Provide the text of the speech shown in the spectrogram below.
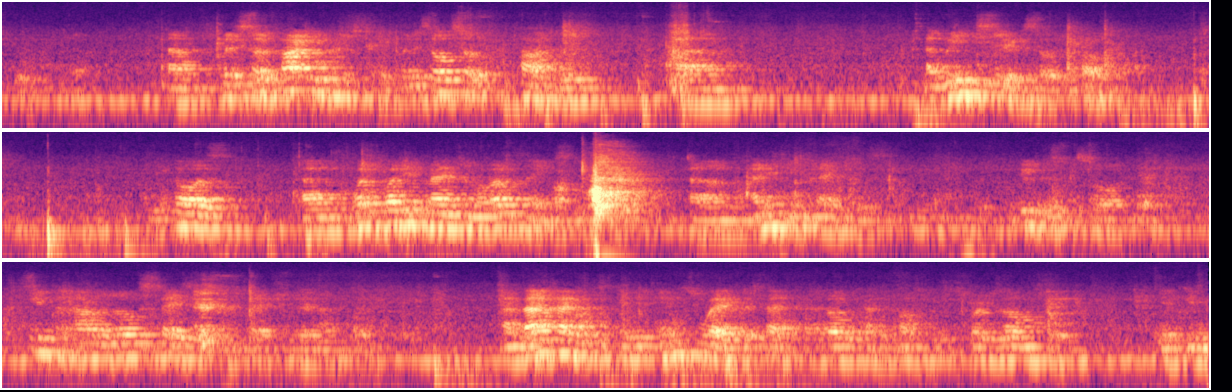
school. Um, but it's sort of partly interesting, but it's also partly um, a really serious sort of problem. Because um, what, what it meant, among other things, um, anything connected with, computers and so on, seemed to have a low status intellectually in that way. And that had, in, in its way, that had other kind of consequences. For example, in, in,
